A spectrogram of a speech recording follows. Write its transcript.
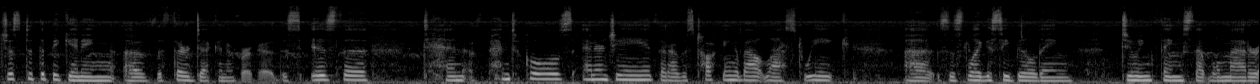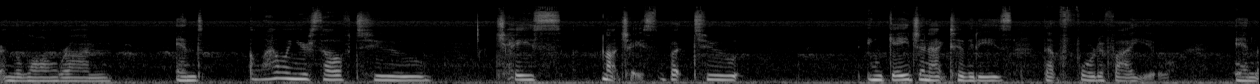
just at the beginning of the third decan of Virgo. This is the 10 of Pentacles energy that I was talking about last week. Uh, this is legacy building, doing things that will matter in the long run, and allowing yourself to chase, not chase, but to engage in activities that fortify you in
